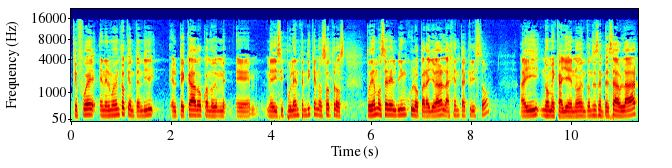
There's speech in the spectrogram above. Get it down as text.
que fue en el momento que entendí el pecado, cuando me, eh, disipulé, entendí que nosotros podíamos ser el vínculo para llevar a la gente a Cristo. Ahí no me callé, ¿no? Entonces empecé a hablar,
